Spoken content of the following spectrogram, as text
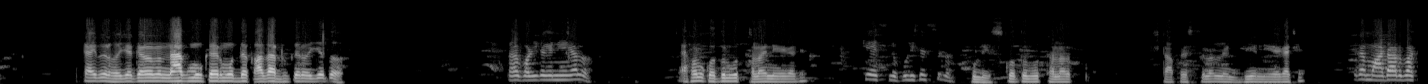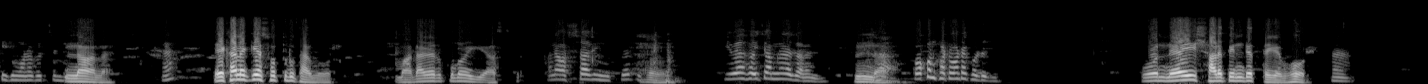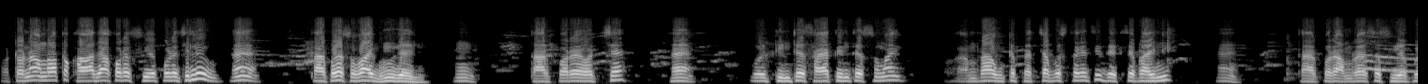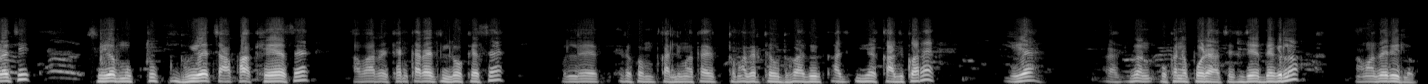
টাইপের হয়েছে কেননা নাক মুখের মধ্যে কাদা ঢুকে রয়েছে তো। তার বডিটাকে নিয়ে গেল? এখন কতুলপুর থানায় নিয়ে গেছে। কে এসেছিল? পুলিশ এসেছিল? পুলিশ। কতুলপুর থানার স্টাফ এসেছিল দিয়ে নিয়ে গেছে। এটা মার্ডার বা কিছু মনে করছেন? না না। হ্যাঁ? এখানে কে শত্রু থাকবে ওর? মার্ডারের কোনো ইয়ে আসছে মানে অস্বাভাবিক কীভাবে হয়েছে আপনারা জানেন না। কখন ঘটনাটা ঘটেছে? ও নেই সাড়ে তিনটের থেকে ভোর। ঘটনা আমরা তো খাওয়া দাওয়া করে শুয়ে পড়েছিলাম হ্যাঁ তারপরে সবাই ঘুমিয়ে গেলি হুম তারপরে হচ্ছে হ্যাঁ ওই তিনটে সাড়ে তিনটের সময় আমরা উঠে পেচ্ছা বসতে গেছি দেখতে পাইনি হ্যাঁ তারপরে আমরা এসে শুয়ে পড়েছি শুয়ে মুখ টুক ধুয়ে চা ফা খেয়ে এসে আবার এখানকার লোক এসে বললে এরকম কালী মাথায় তোমাদের কেউ ধোয়াধুয়ি কাজ ইয়ে কাজ করে ইয়ে একজন ওখানে পড়ে আছে, যে দেখল আমাদেরই লোক।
